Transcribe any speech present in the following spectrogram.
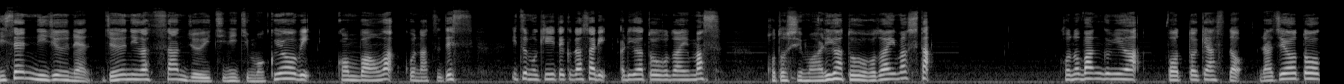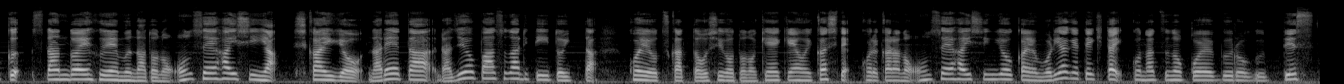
2020年12月31日木曜日、こんばんは、小夏です。いつも聞いてくださりありがとうございます。今年もありがとうございました。この番組は、ポッドキャスト、ラジオトーク、スタンド FM などの音声配信や、司会業、ナレーター、ラジオパーソナリティといった声を使ったお仕事の経験を活かして、これからの音声配信業界を盛り上げていきたい、小夏の声ブログです。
